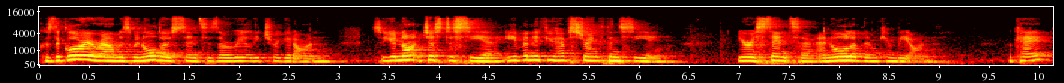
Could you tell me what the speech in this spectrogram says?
Because the glory realm is when all those senses are really triggered on. So you're not just a seer, even if you have strength in seeing. You're a sensor, and all of them can be on. Okay?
